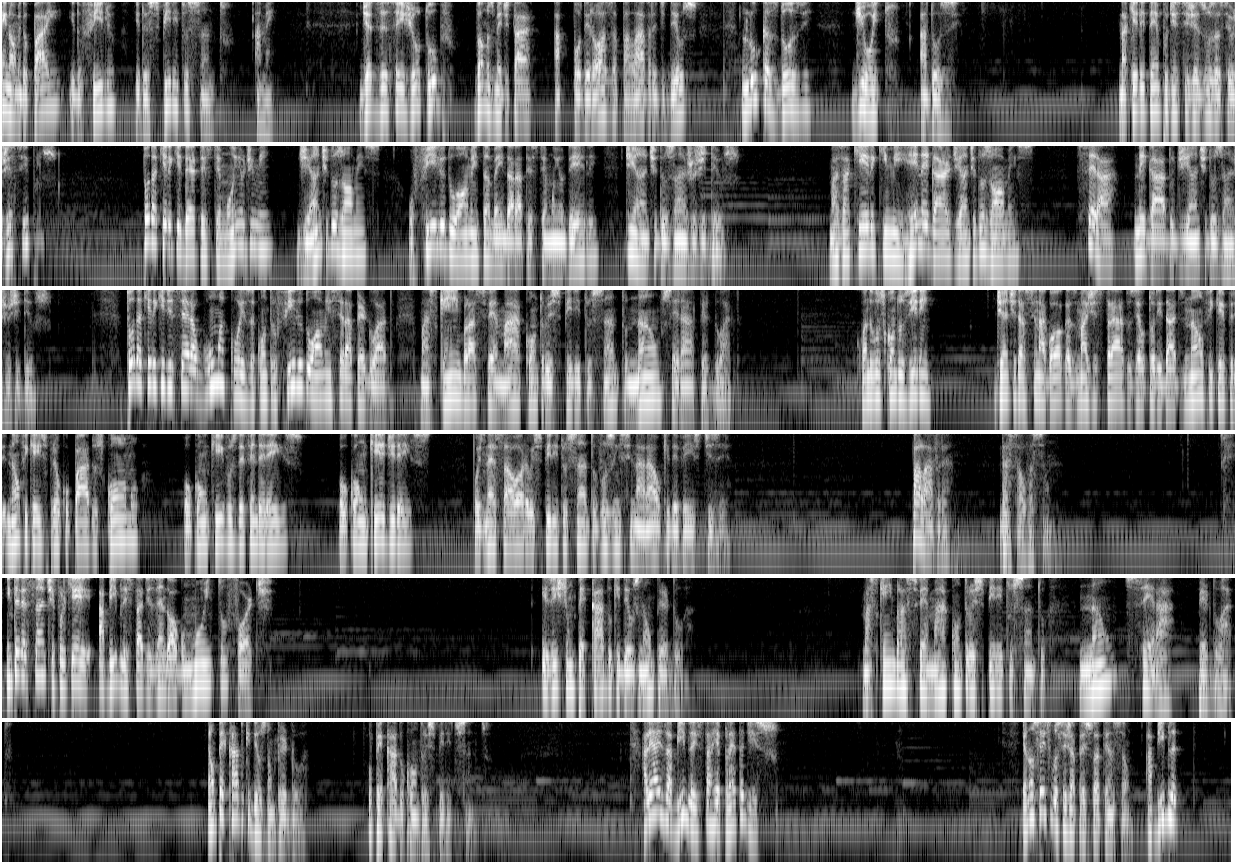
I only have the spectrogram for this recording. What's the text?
Em nome do Pai, e do Filho, e do Espírito Santo. Amém. Dia 16 de outubro, vamos meditar a poderosa palavra de Deus, Lucas 12, de 8 a 12. Naquele tempo disse Jesus a seus discípulos: Todo aquele que der testemunho de mim diante dos homens, o Filho do homem também dará testemunho dele diante dos anjos de Deus. Mas aquele que me renegar diante dos homens será negado diante dos anjos de Deus. Todo aquele que disser alguma coisa contra o Filho do homem será perdoado, mas quem blasfemar contra o Espírito Santo não será perdoado. Quando vos conduzirem diante das sinagogas, magistrados e autoridades, não, não fiqueis preocupados como ou com o que vos defendereis ou com o que direis, pois nessa hora o Espírito Santo vos ensinará o que deveis dizer. Palavra da salvação. Interessante porque a Bíblia está dizendo algo muito forte. Existe um pecado que Deus não perdoa. Mas quem blasfemar contra o Espírito Santo não será perdoado. É um pecado que Deus não perdoa. O pecado contra o Espírito Santo. Aliás, a Bíblia está repleta disso. Eu não sei se você já prestou atenção. A Bíblia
